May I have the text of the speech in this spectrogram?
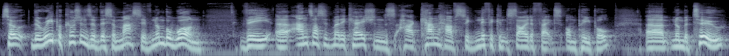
So the repercussions of this are massive. Number one, the uh, antacid medications ha can have significant side effects on people. Um, number two,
